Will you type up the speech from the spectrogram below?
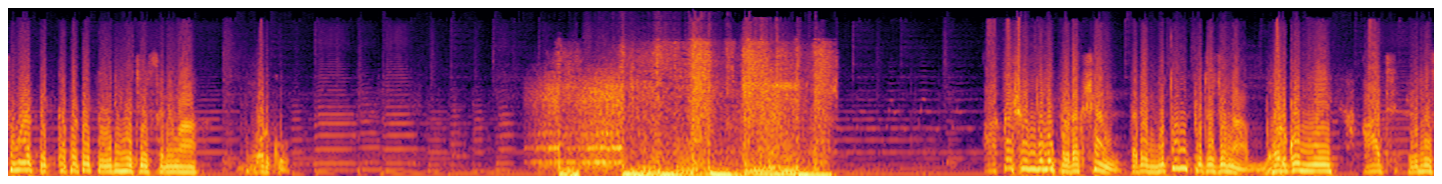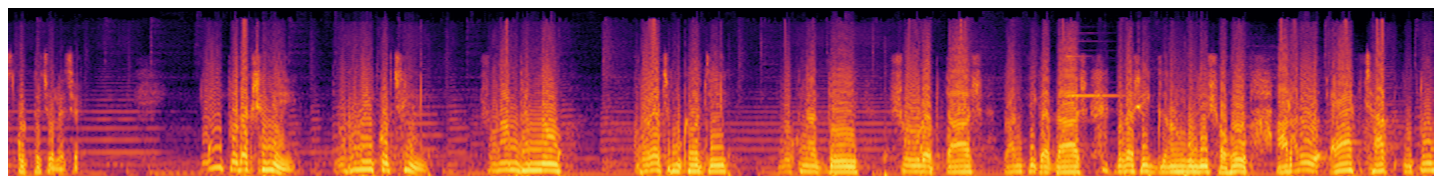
সময়ের প্রেক্ষাপটে তৈরি হয়েছে সিনেমা ভর্গ। আকাশ অঞ্জলি প্রোডাকশন, তাদের নতুন প্রযোজনা ভর্গ নিয়ে আজ রিলিজ করতে চলেছে। এই প্রোডাকশনে অভিনয় করছেন সুনামধন্য খোরাজ মুখার্জি, লোকনাথ দে, সৌরভ দাস, প্রান্তিকা দাস দেবাশিক গাঙ্গুলি সহ আরও এক ঝাঁক নতুন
